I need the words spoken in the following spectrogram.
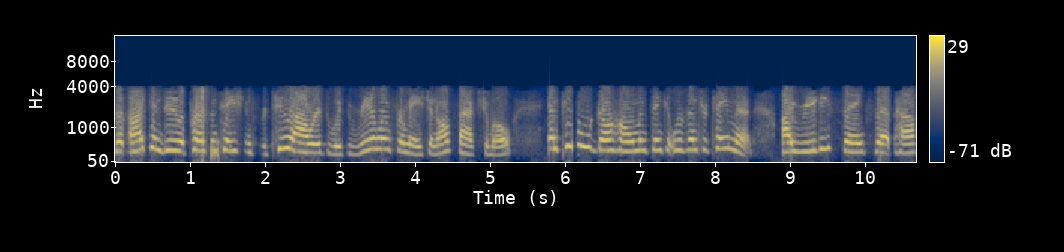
that I can do a presentation for two hours with real information, all factual, and people would go home and think it was entertainment. I really think that half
